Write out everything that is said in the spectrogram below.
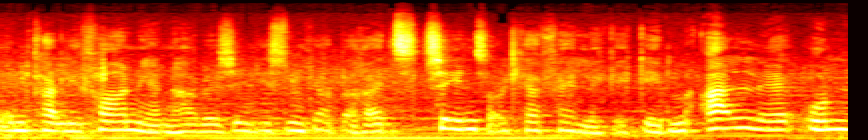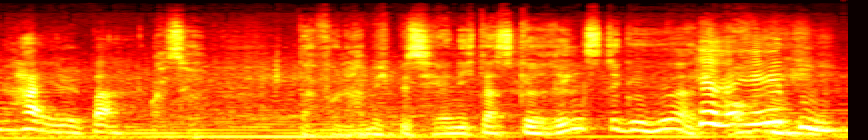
In Kalifornien habe es in diesem Jahr bereits zehn solcher Fälle gegeben, alle unheilbar. Also, davon habe ich bisher nicht das Geringste gehört. Ja, Auch nicht. eben.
